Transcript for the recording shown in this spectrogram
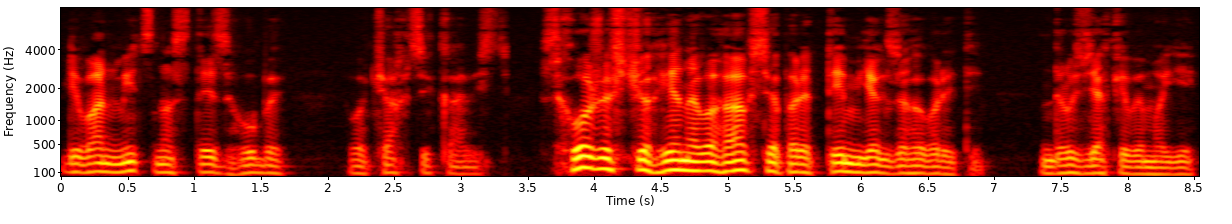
Іван міцно стис губи, в очах цікавість. Схоже, що Гена вагався перед тим, як заговорити. Друзяки ви мої,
